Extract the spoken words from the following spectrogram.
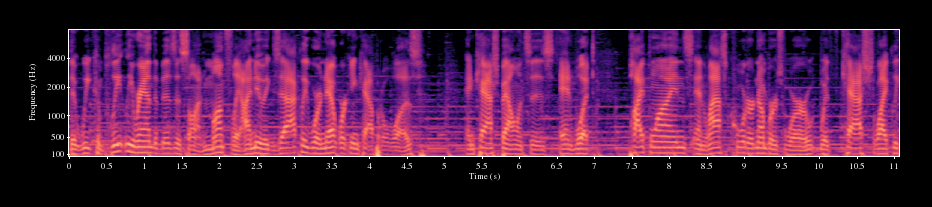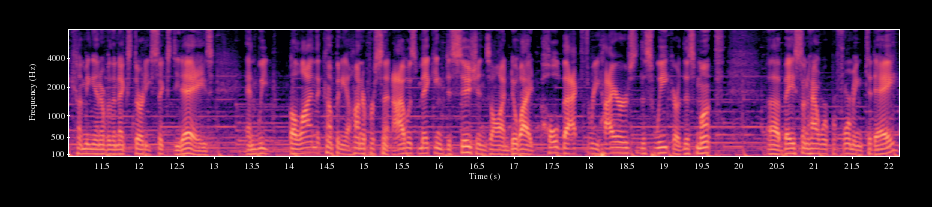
that we completely ran the business on monthly. I knew exactly where net working capital was and cash balances and what pipelines and last quarter numbers were with cash likely coming in over the next 30, 60 days. And we aligned the company 100%. I was making decisions on do I hold back three hires this week or this month uh, based on how we're performing today?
